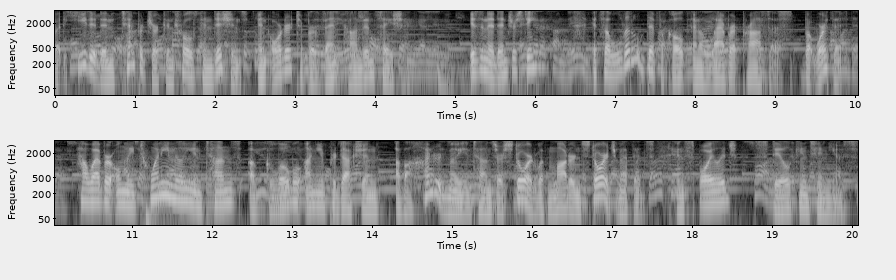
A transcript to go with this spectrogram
but heated in temperature controlled conditions in order to prevent condensation. Isn't it interesting? It's a little difficult and elaborate process, but worth it. However, only 20 million tons of global onion production of 100 million tons are stored with modern storage methods, and spoilage still continues.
